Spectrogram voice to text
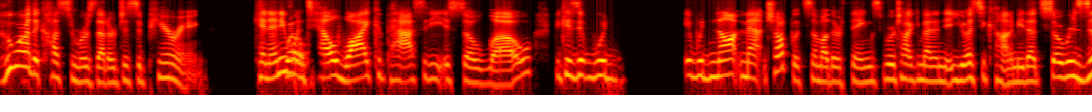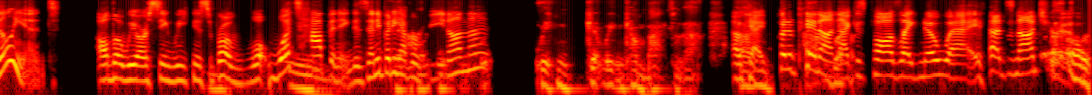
Who are the customers that are disappearing? Can anyone well, tell why capacity is so low? Because it would it would not match up with some other things we're talking about in the U.S. economy that's so resilient. Although we are seeing weakness mm, abroad, what, what's mm, happening? Does anybody yeah, have a read on that? We can get we can come back to that. Okay, um, put a pin uh, on but, that because Paul's like, no way, that's not true. Oh,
